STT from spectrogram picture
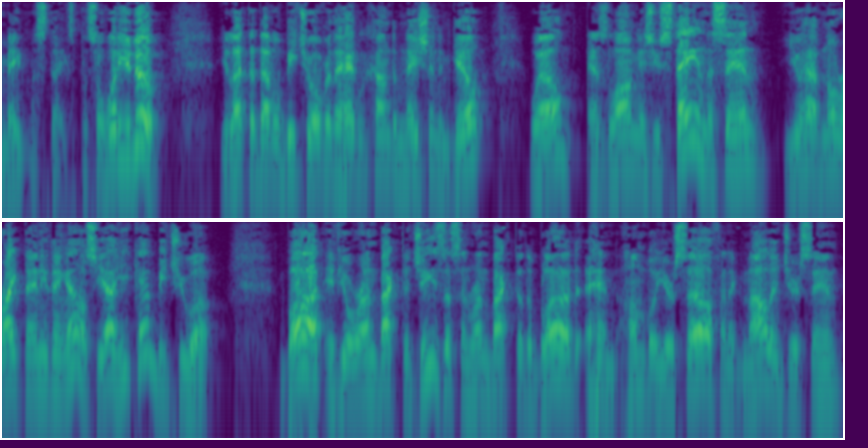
made mistakes. But so what do you do? You let the devil beat you over the head with condemnation and guilt? Well, as long as you stay in the sin, you have no right to anything else. Yeah, he can beat you up. But if you run back to Jesus and run back to the blood and humble yourself and acknowledge your sin,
